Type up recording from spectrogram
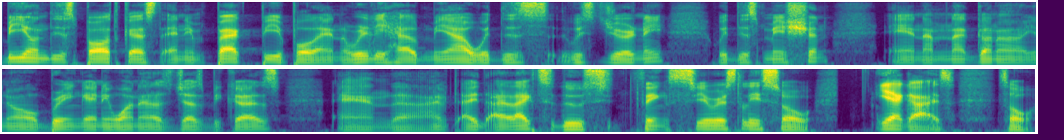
be on this podcast and impact people and really help me out with this this journey with this mission. And i'm not gonna you know bring anyone else just because. And uh, I, I, I like to do things seriously. So yeah guys. So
